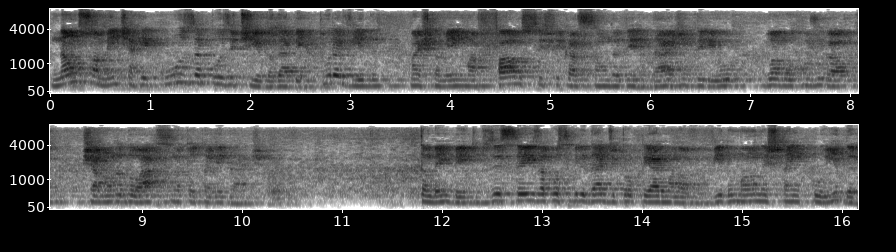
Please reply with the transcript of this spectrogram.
não somente a recusa positiva da abertura à vida, mas também uma falsificação da verdade interior do amor conjugal, chamando a doar-se na totalidade. Também Bento XVI, a possibilidade de procriar uma nova vida humana está incluída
